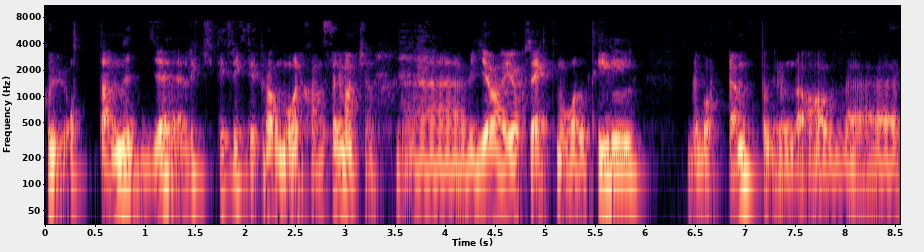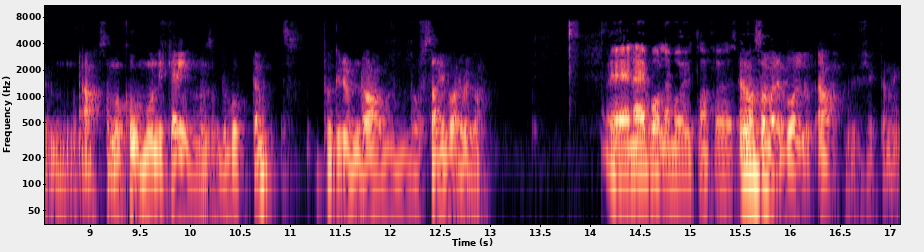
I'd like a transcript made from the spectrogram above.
7, 8, 9 riktigt, riktigt bra målchanser i matchen. Eh, vi gör ju också ett mål till blir bortdömt på grund av, eh, ja, som Okomo nickar in men som blir bortdömt. På grund av offside var det väl va? Eh, nej, bollen var utanför. Ja, så var det. Boll, ja, ursäkta mig.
